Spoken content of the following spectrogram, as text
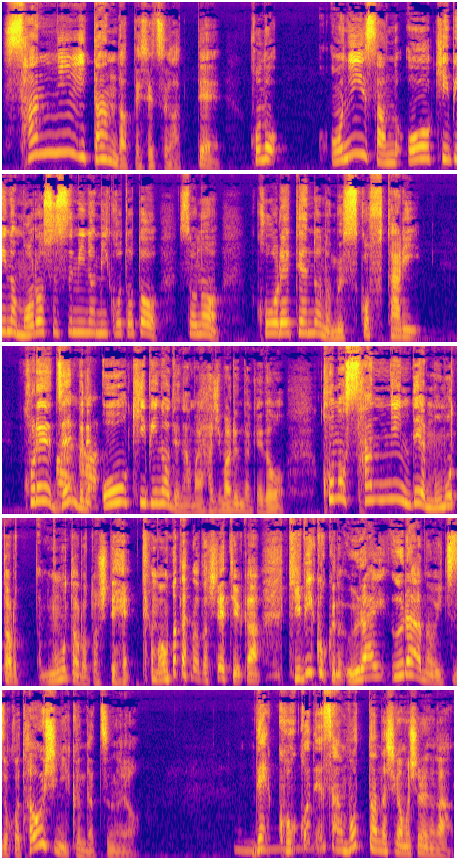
3人いたんだって説があって、このお兄さんの大吉備の諸進の御事と、その高齢天皇の息子2人。これ全部ね、はい大吉備ので名前始まるんだけど、この3人で桃太郎、桃太郎として、桃太郎としてっていうか、吉備国の裏い、裏の一族を倒しに行くんだっつうのよ。で、ここでさ、もっと話が面白いのが、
